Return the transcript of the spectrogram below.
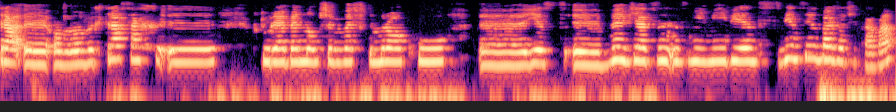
tra- y, o nowych trasach, y, które będą przebywać w tym roku. Jest wywiad z, z nimi, więc, więc jest bardzo ciekawa.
